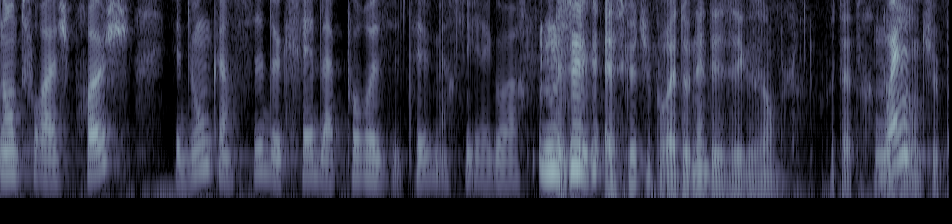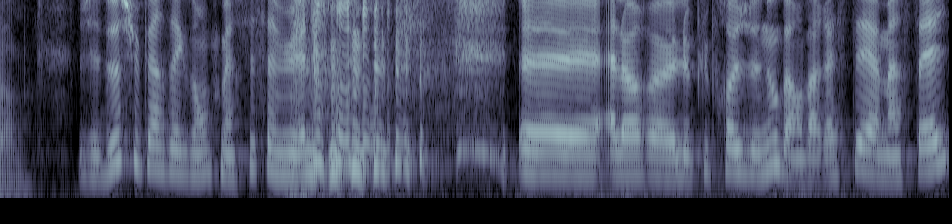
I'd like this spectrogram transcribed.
entourage proche, et donc ainsi de créer de la porosité. Merci Grégoire. Est-ce que, tu pourrais donner des exemples, peut-être, de ce dont tu parles? J'ai deux super exemples, merci Samuel. Euh, alors, euh, le plus proche de nous, bah, on va rester à Marseille.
